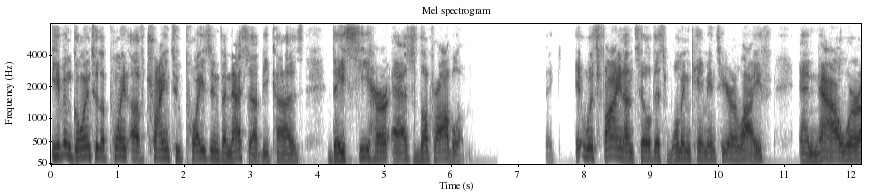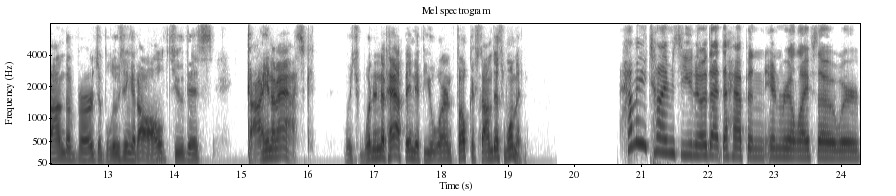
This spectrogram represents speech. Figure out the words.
Even going to the point of trying to poison Vanessa because they see her as the problem. Like it was fine until this woman came into your life, and now we're on the verge of losing it all to this guy in a mask, which wouldn't have happened if you weren't focused on this woman. How many times do you know that to happen in real life, though, where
